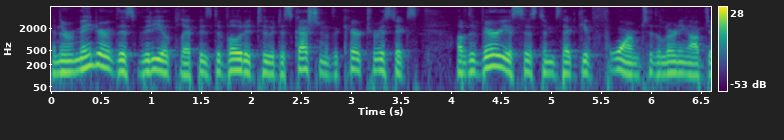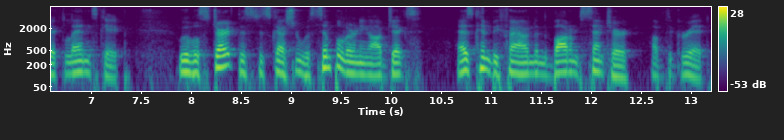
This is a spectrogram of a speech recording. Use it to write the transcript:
and the remainder of this video clip is devoted to a discussion of the characteristics of the various systems that give form to the learning object landscape. We will start this discussion with simple learning objects as can be found in the bottom center of the grid.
